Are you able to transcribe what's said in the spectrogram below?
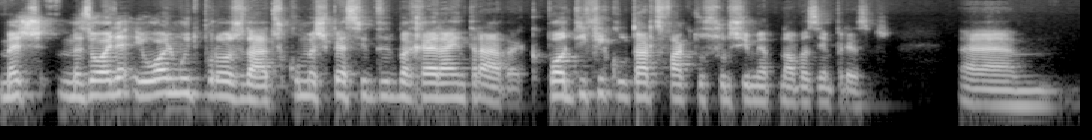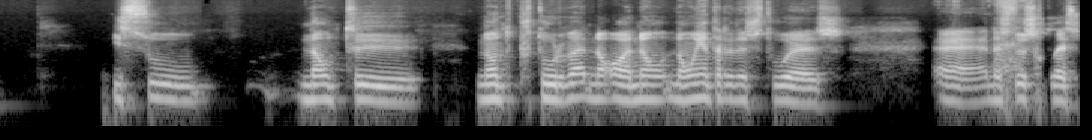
mas, mas eu, olho, eu olho muito para os dados como uma espécie de barreira à entrada, que pode dificultar de facto o surgimento de novas empresas. Um, isso não te, não te perturba, não, ou não, não entra nas tuas, uh, nas tuas reflexões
